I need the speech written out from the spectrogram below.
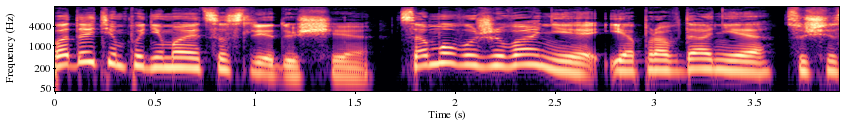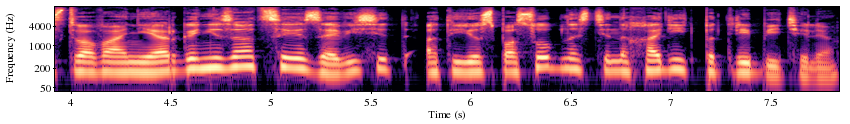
под этим понимается следующее. Само выживание и оправдание существования организации зависит от ее способности находить потребителя.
